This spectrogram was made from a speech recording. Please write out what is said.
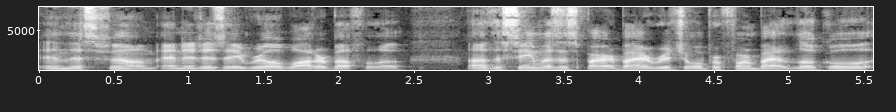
in this film, and it is a real water buffalo. Uh, the scene was inspired by a ritual performed by a local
